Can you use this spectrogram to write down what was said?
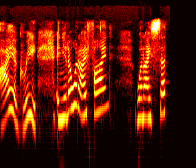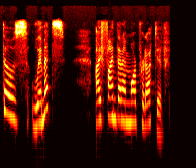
I agree. And you know what I find? When I set those limits, I find that I'm more productive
